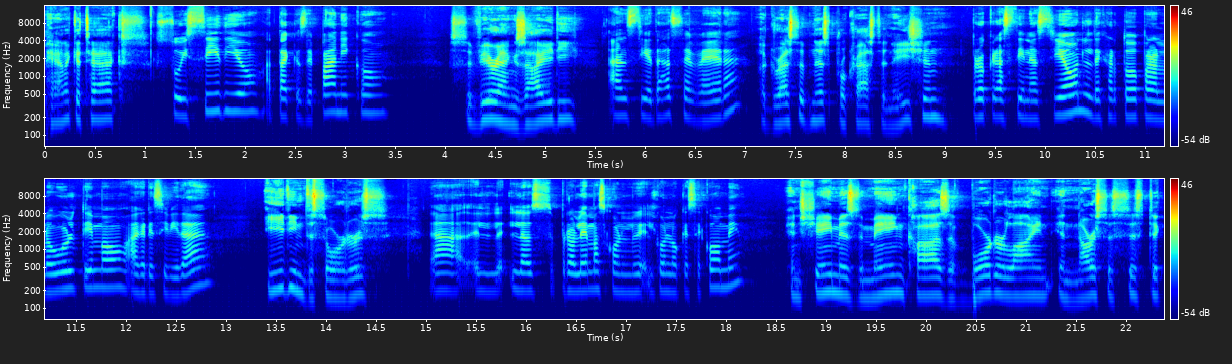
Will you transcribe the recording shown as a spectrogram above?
panic attacks, suicidio, ataques de pánico, severe anxiety, ansiedad severa, aggressiveness, procrastination, procrastinación, el dejar todo para lo último, agresividad, eating disorders, el- los problemas con, con lo que se come. and shame is the main cause of borderline and narcissistic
